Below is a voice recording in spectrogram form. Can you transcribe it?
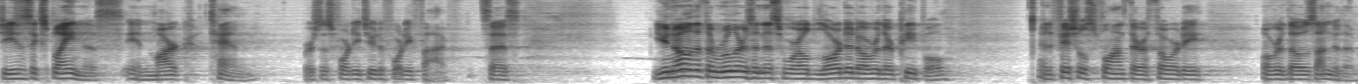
Jesus explained this in Mark 10, verses 42 to 45. It says, You know that the rulers in this world lord it over their people, and officials flaunt their authority over those under them.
